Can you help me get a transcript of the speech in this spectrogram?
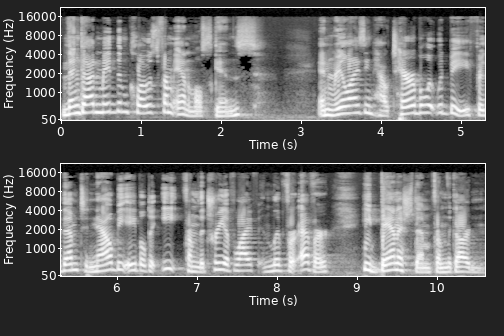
Then God made them clothes from animal skins, and realizing how terrible it would be for them to now be able to eat from the tree of life and live forever, he banished them from the garden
